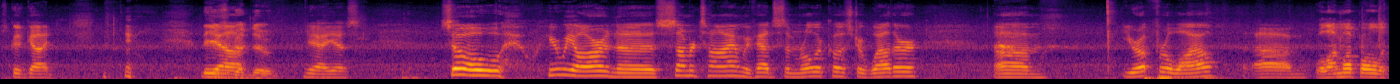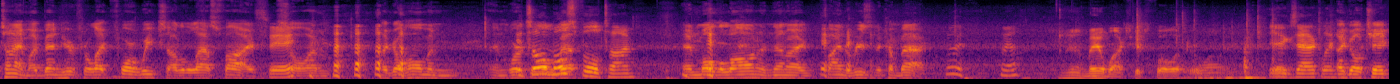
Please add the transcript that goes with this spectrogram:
He's a good guy. The, he's uh, a good dude. Yeah, he is. So here we are in the summertime. We've had some roller coaster weather. Um, you're up for a while. Um, Well, I'm up all the time. I've been here for like four weeks out of the last five. See? So I'm. I go home and and work it's a almost full time. and mow the lawn, and then I find a reason to come back. Well, Yeah, mailbox gets full after a while. yeah, exactly. I go take.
